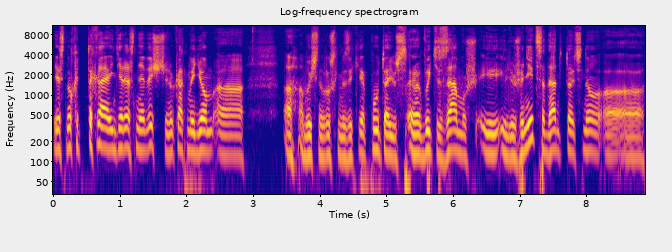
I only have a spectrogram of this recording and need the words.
Есть ну, хоть такая интересная вещь, ну, как мы идем... Э, э, обычно в русском языке путаюсь, э, выйти замуж и, или жениться, да, то есть, ну, э,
